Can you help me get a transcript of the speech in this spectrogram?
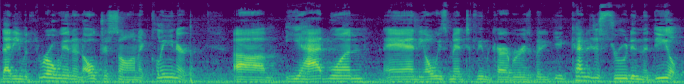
that he would throw in an ultrasonic cleaner. Um, he had one and he always meant to clean the carburetors but he, he kind of just threw it in the deal.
